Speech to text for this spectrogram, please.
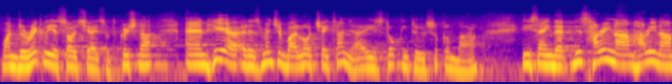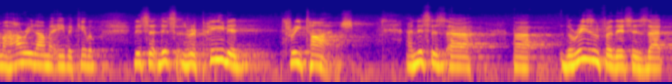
one directly associates with Krishna. And here it is mentioned by Lord Chaitanya, he's talking to Suklambara. He's saying that this Harinam, Harinama, Harinama Eva Keval, this, uh, this is repeated three times. And this is, uh, uh, the reason for this is that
